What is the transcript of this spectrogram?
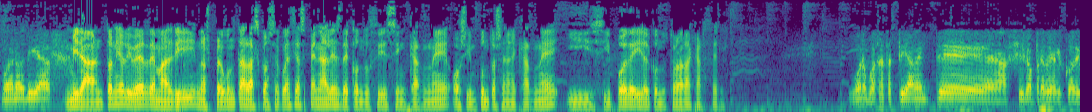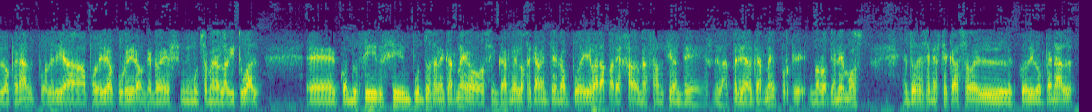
Buenos días. Mira, Antonio Oliver de Madrid nos pregunta las consecuencias penales de conducir sin carné o sin puntos en el carné y si puede ir el conductor a la cárcel. Bueno, pues efectivamente así lo prevé el Código Penal. Podría, podría ocurrir, aunque no es ni mucho menos lo habitual. Eh, conducir sin puntos en el carné o sin carné, lógicamente, no puede llevar aparejada una sanción de, la pérdida del carné, porque no lo tenemos. Entonces, en este caso, el Código Penal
